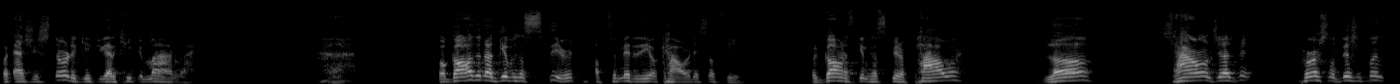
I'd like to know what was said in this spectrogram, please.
But as you stir the gift, you got to keep your mind right. For God did not give us a spirit of timidity or cowardice or fear, but God has given us a spirit of power, love, sound judgment, personal discipline,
